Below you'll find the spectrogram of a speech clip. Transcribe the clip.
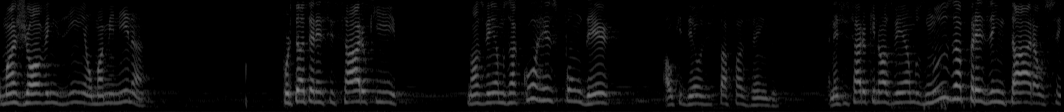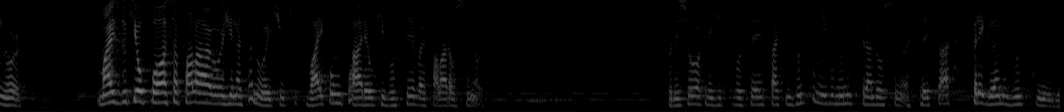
uma jovenzinha, uma menina. Portanto, é necessário que nós venhamos a corresponder ao que Deus está fazendo. É necessário que nós venhamos nos apresentar ao Senhor. Mais do que eu possa falar hoje nessa noite, o que vai contar é o que você vai falar ao Senhor. Por isso eu acredito que você está aqui junto comigo ministrando ao Senhor. Você está pregando junto comigo.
